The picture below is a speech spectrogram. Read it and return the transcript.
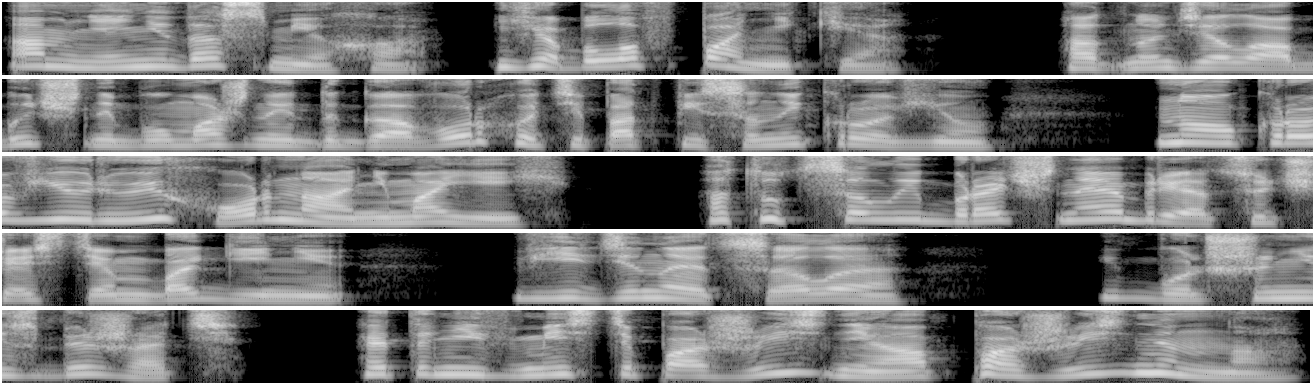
А мне не до смеха. Я была в панике. Одно дело обычный бумажный договор, хоть и подписанный кровью. Но кровью Рю и Хорна, а не моей. А тут целый брачный обряд с участием богини. В единое целое. И больше не сбежать. Это не вместе по жизни, а пожизненно.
